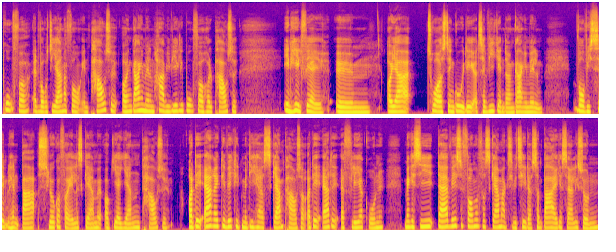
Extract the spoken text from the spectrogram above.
brug for, at vores hjerner får en pause, og en gang imellem har vi virkelig brug for at holde pause en hel ferie. Øh, og jeg tror også, det er en god idé at tage weekender en gang imellem, hvor vi simpelthen bare slukker for alle skærme og giver hjernen pause. Og det er rigtig vigtigt med de her skærmpauser, og det er det af flere grunde. Man kan sige, der er visse former for skærmaktiviteter, som bare ikke er særlig sunde.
